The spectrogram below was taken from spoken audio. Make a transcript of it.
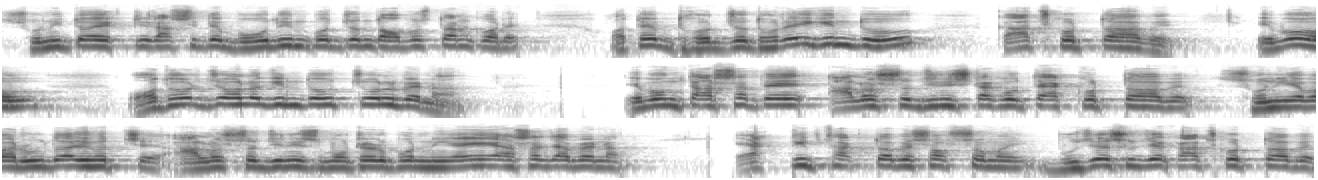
শনি তো একটি রাশিতে বহুদিন পর্যন্ত অবস্থান করে, অতএব ধৈর্য ধরেই কিন্তু কাজ করতে হবে এবং অধৈর্য হলে কিন্তু চলবে না। এবং তার সাথে আলস্য জিনিসটাকেও ত্যাগ করতে হবে। শনি আবার উদয় হচ্ছে। আলস্য জিনিস মোটের উপর নিয়েই আসা যাবে না। অ্যাক্টিভ থাকতে হবে সবসময়। বুঝে সুঝে কাজ করতে হবে।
